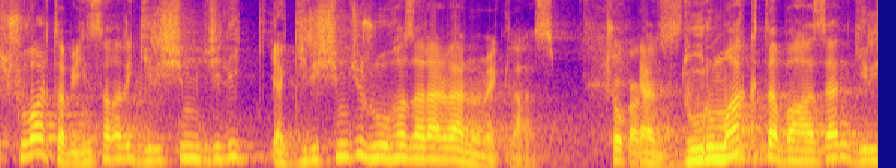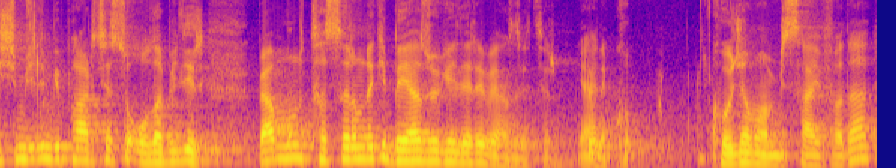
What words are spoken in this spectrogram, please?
Şu var tabii insanlara girişimcilik ya girişimci ruha zarar vermemek lazım. Çok Yani haklısın. durmak da bazen girişimciliğin bir parçası olabilir. Ben bunu tasarımdaki beyaz ögelere benzetirim. Yani kocaman bir sayfada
